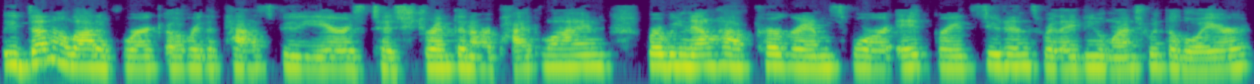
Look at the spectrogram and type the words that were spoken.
we've done a lot of work over the past few years to strengthen our pipeline, where we now have programs for eighth grade students where they do lunch with the lawyer.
